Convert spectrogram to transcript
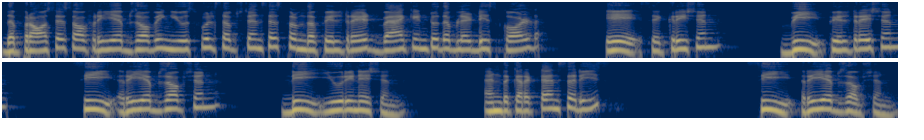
The process of reabsorbing useful substances from the filtrate back into the blood is called A. Secretion B. Filtration C. Reabsorption D. Urination And the correct answer is C. Reabsorption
